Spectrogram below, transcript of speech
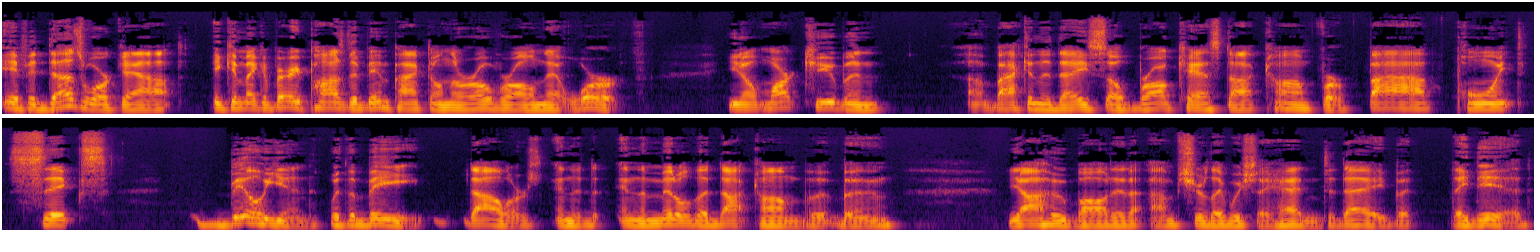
if it does work out, it can make a very positive impact on their overall net worth. You know, Mark Cuban uh, back in the day sold broadcast.com for 5.6 billion with a B dollars in the in the middle of the dot com boom. Yahoo bought it. I'm sure they wish they hadn't today, but they did.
